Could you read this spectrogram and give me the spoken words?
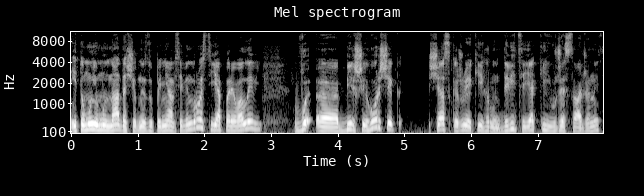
І тому йому треба, щоб не зупинявся він в рості. Я перевалив в е, більший горщик. Зараз скажу, який ґрунт. Дивіться, який вже саджанець.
